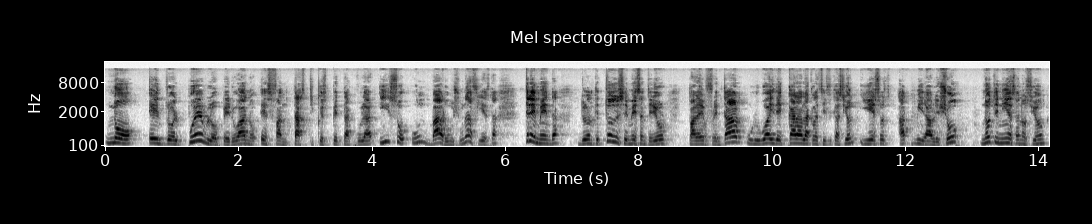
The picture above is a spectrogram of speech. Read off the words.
no entró. El pueblo peruano es fantástico, espectacular. Hizo un baruch, una fiesta tremenda durante todo ese mes anterior para enfrentar Uruguay de cara a la clasificación y eso es admirable. Yo no tenía esa noción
